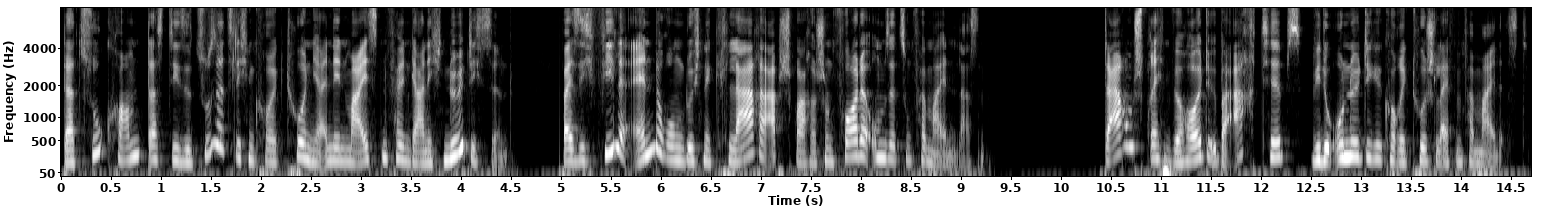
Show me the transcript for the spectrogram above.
Dazu kommt, dass diese zusätzlichen Korrekturen ja in den meisten Fällen gar nicht nötig sind, weil sich viele Änderungen durch eine klare Absprache schon vor der Umsetzung vermeiden lassen. Darum sprechen wir heute über acht Tipps, wie du unnötige Korrekturschleifen vermeidest.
